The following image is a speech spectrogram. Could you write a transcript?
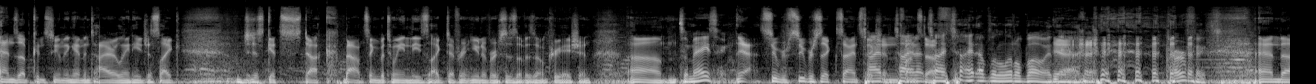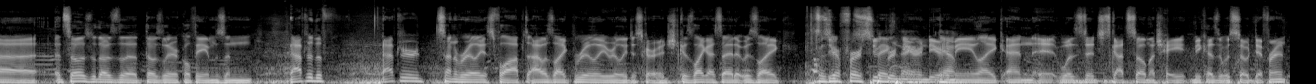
ends up consuming him entirely and he just like just gets stuck bouncing between these like different universes of his own creation um It's amazing. yeah super super sick science fiction Tied, fun tied, stuff tied, tied up with a little bow at Yeah. the end. Perfect. and uh and so those were those the those lyrical themes and after the after Son of Aurelius flopped, I was like really, really discouraged because, like I said, it was like It was your first super near and dear Yeah. to me. Like, and it was it just got so much hate because it was so different.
